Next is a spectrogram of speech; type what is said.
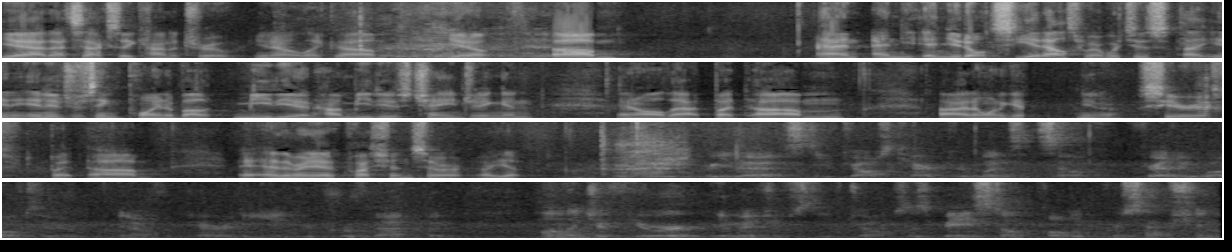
yeah, that's actually kind of true, you know, like, um, you know. Um, and, and, and you don't see it elsewhere, which is uh, an, an, interesting point about media and how media is changing and, and all that. But um, I don't want to get you know serious. But um, are there any other questions? Or uh, yeah. I agree that Steve Jobs' character lends itself fairly well to you know parody, and you prove that. But how much of your image of Steve Jobs is based on public perception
